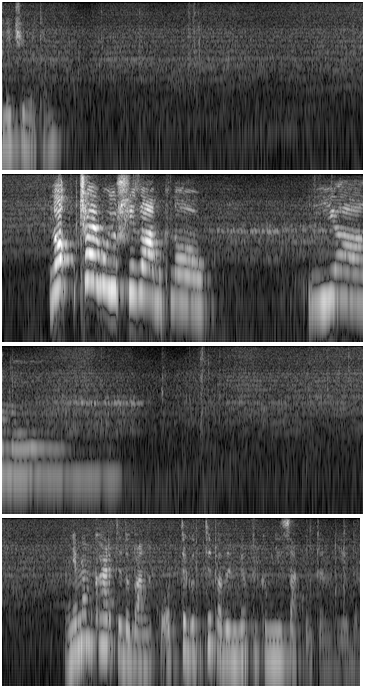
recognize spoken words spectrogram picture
Lecimy tam. No, czemu już się zamknął? Ja no. Nie mam karty do banku. Od tego typa bym miał, tylko mnie zakuł ten jeden.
